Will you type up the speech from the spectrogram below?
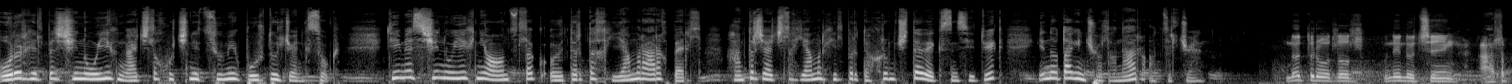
Өөрөөр хэлбэл шинэ үеийнхэн ажиллах хүчний цөмийг бүрдүүлж байна гэсэн үг. Тиймээс шинэ үеийнхний онцлог, удирдах ямар арга барил, хамтарч ажиллах ямар хэлбэр тохиромжтой вэ гэсэн сэдвийг энэ удаагийн чуулганаар онцолж байна. Өнөөдөр бол хүний нөөцийн алба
